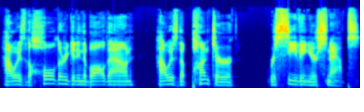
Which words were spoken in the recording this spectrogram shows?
How is the holder getting the ball down? How is the punter receiving your snaps?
